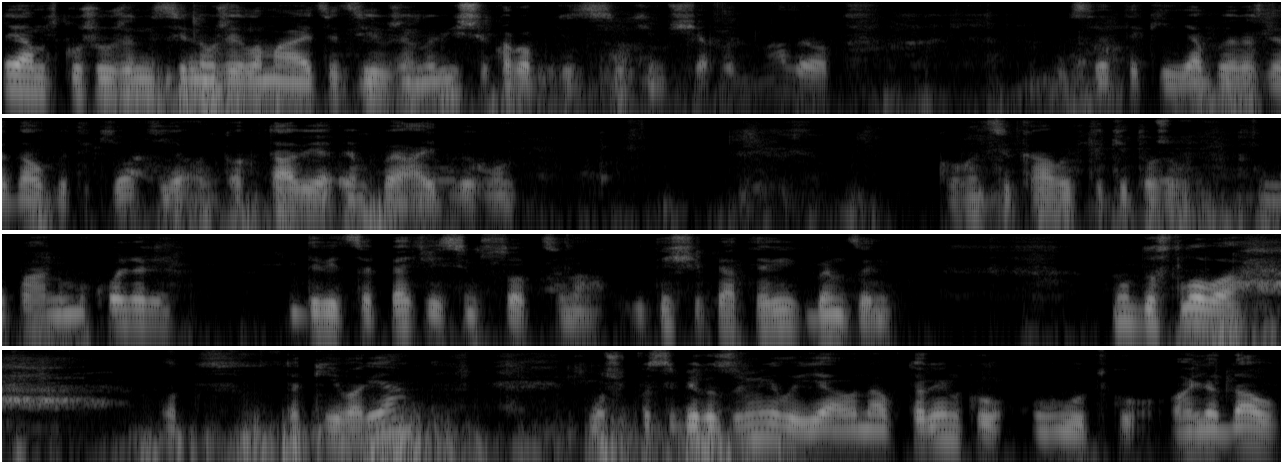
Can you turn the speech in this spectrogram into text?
Я вам скажу, вже не сильно вже ламаються ці вже новіші коробки з сухим щепленням. Але от все-таки я би розглядав би такі. От є Octavia MPI двигун. Кого цікавить, такі теж в непоганому кольорі. Дивіться, 5800 ціна. 2005 рік бензин. Ну, до слова, от такий варіант. Ну, щоб ви собі розуміли, я на авторинку у Луцьку оглядав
